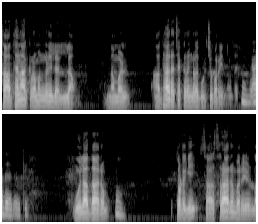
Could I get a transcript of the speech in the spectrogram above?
സാധനാക്രമങ്ങളിലെല്ലാം നമ്മൾ ആധാരചക്രങ്ങളെക്കുറിച്ച് പറയുന്നുണ്ട്. അതെ അതെ ഓക്കെ. മൂലാധാരം. തുടങ്ങി സഹസ്രാരം വരെയുള്ള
